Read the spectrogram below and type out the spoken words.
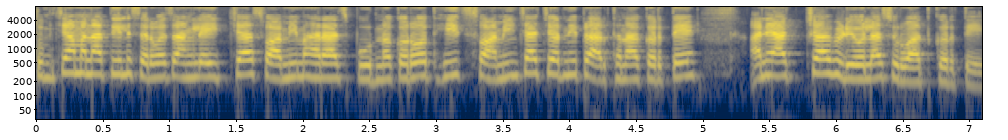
तुमच्या मनातील सर्व चांगल्या इच्छा स्वामी महाराज पूर्ण करोत हीच स्वामींच्या चरणी प्रार्थना करते आणि आजच्या व्हिडिओला सुरुवात करते.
